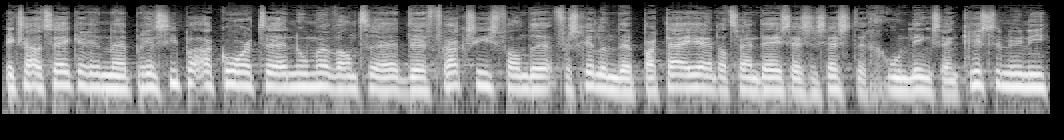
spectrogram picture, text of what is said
Ik zou het zeker een uh, principeakkoord uh, noemen. Want uh, de fracties van de verschillende partijen... dat zijn D66, GroenLinks en ChristenUnie...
